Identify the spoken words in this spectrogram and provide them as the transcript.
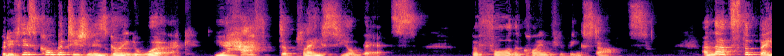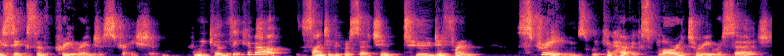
But if this competition is going to work, you have to place your bets before the coin flipping starts. And that's the basics of pre-registration. We can think about scientific research in two different streams. We can have exploratory research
